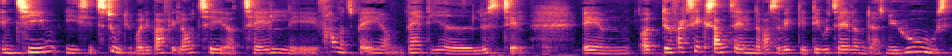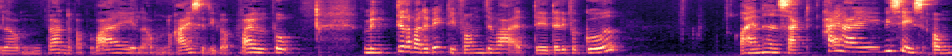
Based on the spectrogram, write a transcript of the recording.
en team i sit studie, hvor de bare fik lov til at tale øh, frem og tilbage om, hvad de havde lyst til. Øhm, og det var faktisk ikke samtalen, der var så vigtig. De kunne tale om deres nye hus, eller om børn, der var på vej, eller om en rejse, de var på vej ud på. Men det, der var det vigtige for dem, det var, at øh, da de var gået, og han havde sagt, hej hej, vi ses om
